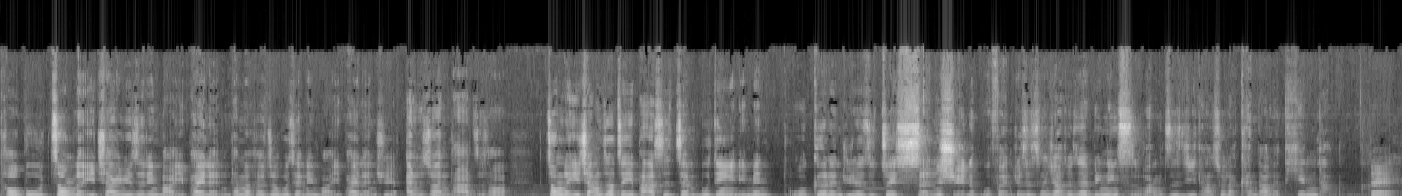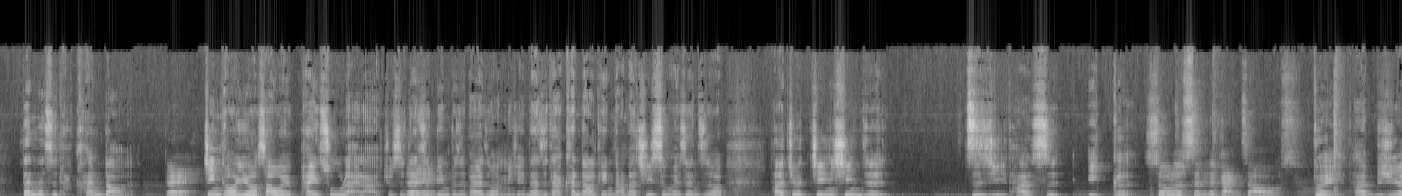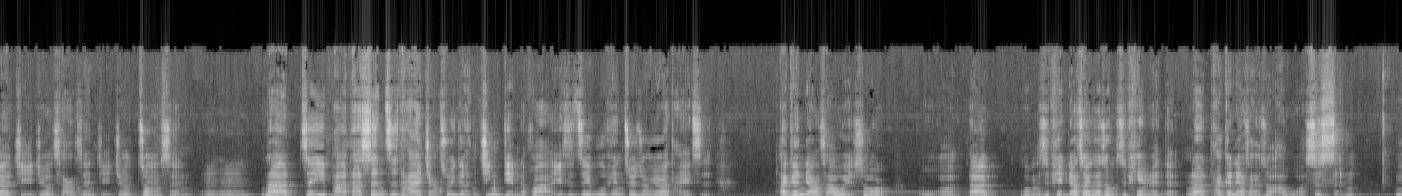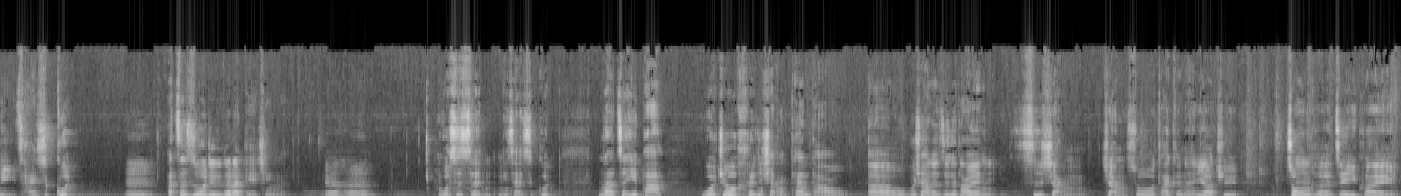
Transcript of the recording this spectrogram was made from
头部中了一枪，因为是林保怡派人，他们合作不成，林保怡派人去暗算他之后。中了一枪之后，这一趴是整部电影里面，我个人觉得是最神学的部分，就是陈小春在濒临死亡之际，他说他看到了天堂。对，但那是他看到的。对，镜头也有稍微拍出来啦，就是但是并不是拍的这么明显。但是他看到了天堂，他起死回生之后，他就坚信着自己他是一个受了神的感召，对，他必须要解救长生，解救众生。嗯哼，那这一趴，他甚至他还讲出一个很经典的话，也是这部片最重要的台词。他跟梁朝伟说：“我呃，我们是骗梁朝伟，应该说我们是骗人的。那他跟梁朝伟说啊，我是神，你才是棍。嗯，他这时候就跟他撇清了。嗯哼，我是神，你才是棍。那这一趴我就很想探讨。呃，我不晓得这个导演是想讲说他可能要去综合这一块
